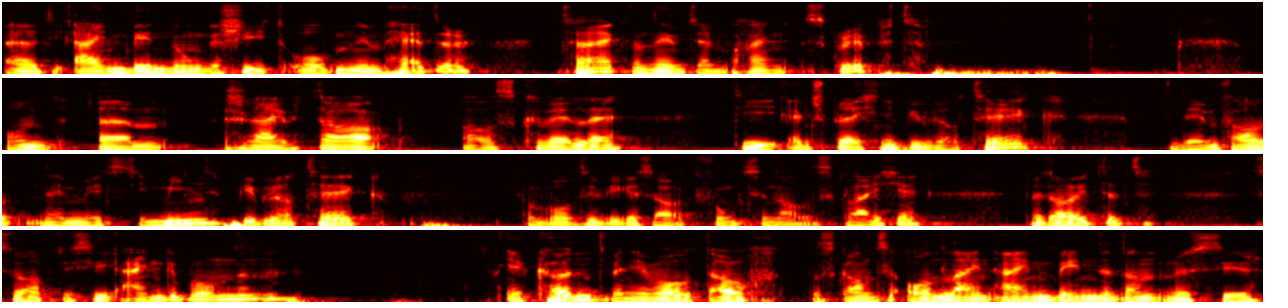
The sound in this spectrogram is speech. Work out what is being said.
Äh, die Einbindung geschieht oben im Header Tag. Dann nehmt ihr einfach ein Script und ähm, schreibt da als Quelle die entsprechende Bibliothek. In dem Fall nehmen wir jetzt die Min-Bibliothek, obwohl sie wie gesagt funktional das gleiche bedeutet. So habt ihr sie eingebunden. Ihr könnt, wenn ihr wollt, auch das Ganze online einbinden. Dann müsst ihr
